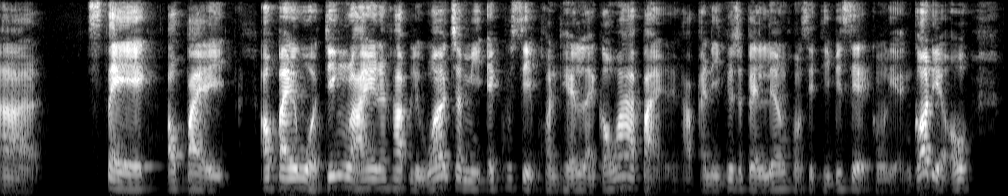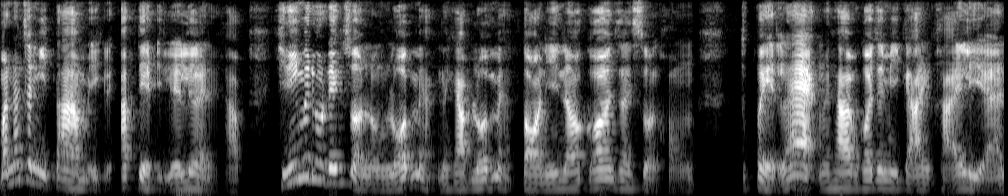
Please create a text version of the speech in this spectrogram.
อ่า stake เอาไป เอาไปโหวตจิ้งไรนะครับหรือว่าจะมี exclusive content อะไรก็ว่าไปนะครับอันนี้ก็จะเป็นเรื่องของสิทธิพิเศษของเหรียญก็เดี๋ยวมันน่าจะมีตามอีกอัปเดตอีกเรื่อยๆนะครับทีนี้มาดูในส่วนของรถแมพนะครับรถแมพตอนนี้เนาะก็ในส่วนของเฟสแรกนะครับก็จะมีการขายเหรียญ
